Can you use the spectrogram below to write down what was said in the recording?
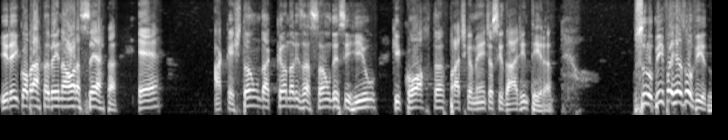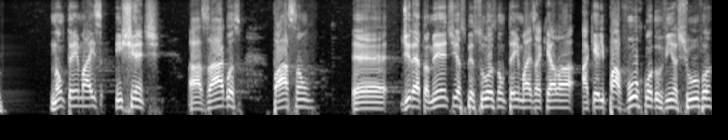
irei cobrar também na hora certa, é a questão da canalização desse rio que corta praticamente a cidade inteira. O surubim foi resolvido. Não tem mais enchente. As águas passam é, diretamente as pessoas não têm mais aquela, aquele pavor quando vinha chuva,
